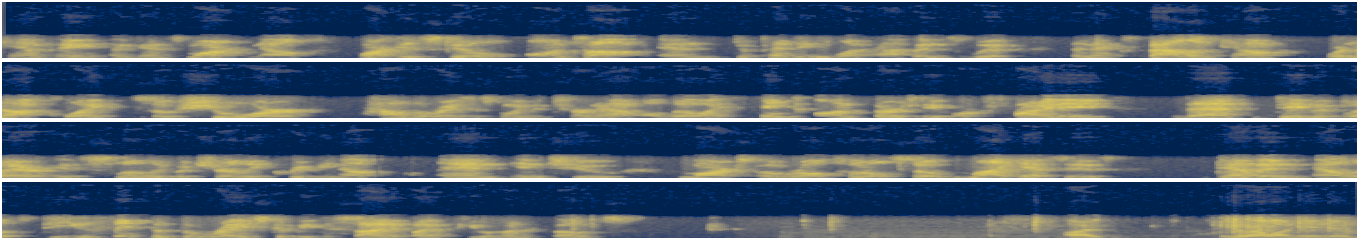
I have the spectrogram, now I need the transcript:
campaign against Mark. Now, Mark is still on top, and depending what happens with the next ballot count, we're not quite so sure how the race is going to turn out. Although I think on Thursday or Friday that David Blair is slowly but surely creeping up and into Mark's overall total. So my guess is, Devin Ellis, do you think that the race could be decided by a few hundred votes? I, well, I mean, it,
